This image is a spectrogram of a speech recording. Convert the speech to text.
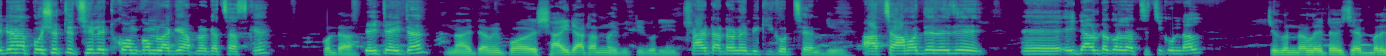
এটা না পঁয়ষট্টি ছিল একটু কম কম লাগে আপনার কাছে আজকে? কোনটা? এইটা এইটা? না এটা আমি ষাট আটান্নই বিক্রি করি। ষাট আটান্ন বিক্রি করছেন। জি। আচ্ছা আমাদের এই যে এই ডালটা করে যাচ্ছে? চিকন ডাল? চিকন ডাল এটা হচ্ছে একবারে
